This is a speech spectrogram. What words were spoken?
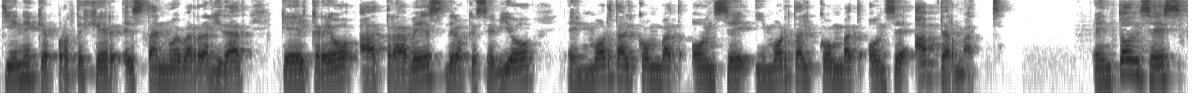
tiene que proteger esta nueva realidad que él creó a través de lo que se vio en Mortal Kombat 11 y Mortal Kombat 11 Aftermath. Entonces,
